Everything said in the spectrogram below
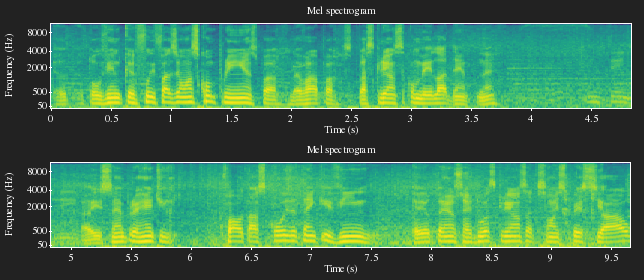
Eu estou vindo que eu fui fazer umas comprinhas para levar para as crianças comer lá dentro, né? Entendi. Aí sempre a gente falta as coisas, tem que vir. Eu tenho essas duas crianças que são especial,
